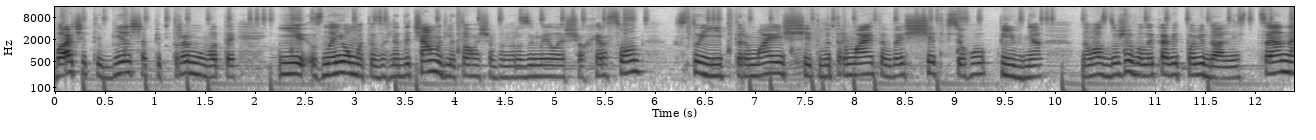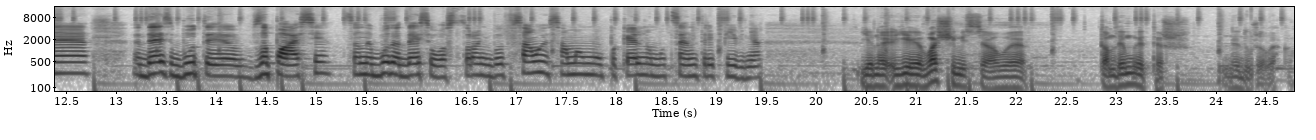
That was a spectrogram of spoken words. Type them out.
бачити більше, підтримувати і знайомити з глядачами для того, щоб вони розуміли, що Херсон стоїть, тримає щит. Ви тримаєте весь щит всього півдня. На вас дуже велика відповідальність. Це не десь бути в запасі, це не буде десь осторонь. Ви в самому самому пекельному центрі півдня. Є, є важчі місця, але там, де ми, теж не дуже легко.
